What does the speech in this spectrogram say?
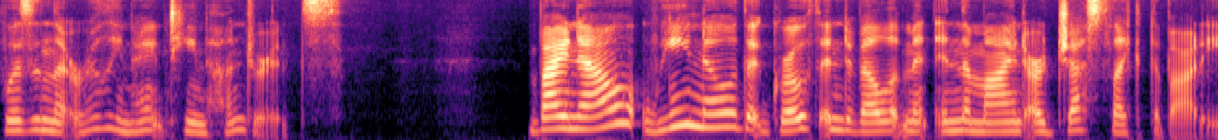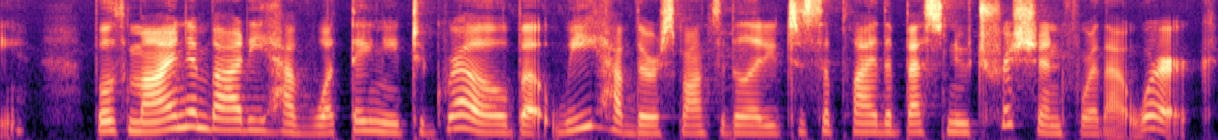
was in the early 1900s. By now, we know that growth and development in the mind are just like the body. Both mind and body have what they need to grow, but we have the responsibility to supply the best nutrition for that work.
